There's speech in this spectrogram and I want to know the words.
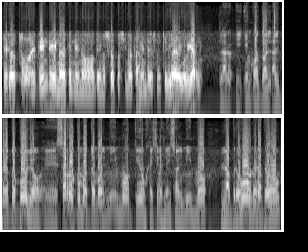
pero todo depende, no depende no de nosotros, sino también de las autoridades de gobierno. Claro, y en cuanto al, al protocolo, eh, Cerro, ¿cómo tomó el mismo? ¿Qué objeciones le hizo al mismo? ¿Lo aprobó o no lo aprobó?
